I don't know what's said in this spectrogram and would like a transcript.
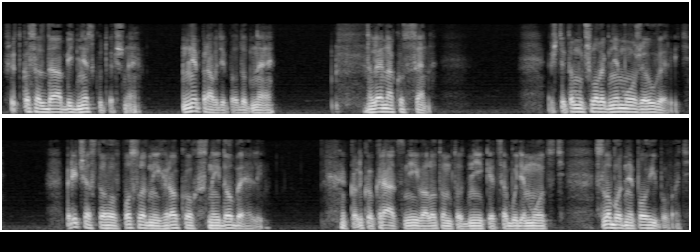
Všetko sa zdá byť neskutočné, nepravdepodobné, len ako sen. Ešte tomu človek nemôže uveriť. Pričas toho v posledných rokoch sny dobehli. Koľkokrát sníval o tomto dni, keď sa bude môcť slobodne pohybovať.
